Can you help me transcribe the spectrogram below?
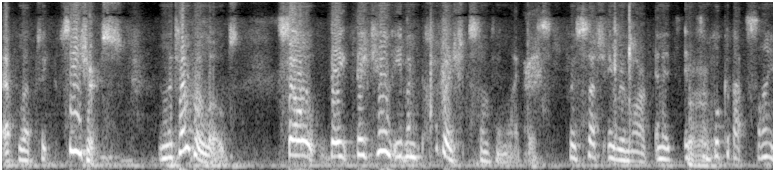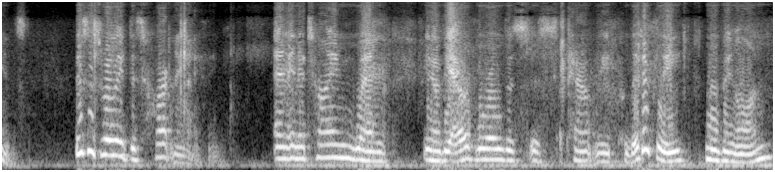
epileptic seizures in the temporal lobes. So they, they can't even publish something like this for such a remark. And it's, it's a book about science. This is really disheartening, I think. And in a time when, you know, the Arab world is, is apparently politically moving on,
